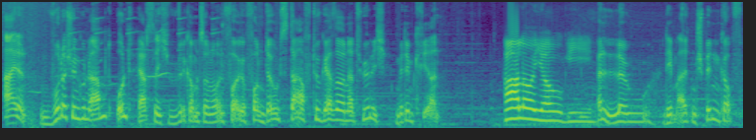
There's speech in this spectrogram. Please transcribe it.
Einen wunderschönen guten Abend und herzlich willkommen zur neuen Folge von Don't Starve Together, natürlich mit dem Krian. Hallo Yogi. Hallo, dem alten Spinnenkopf.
